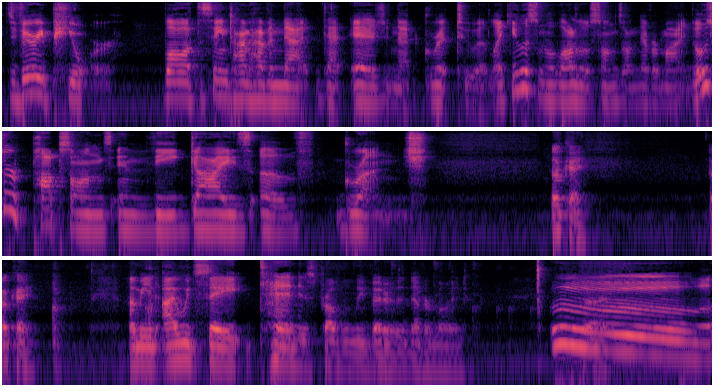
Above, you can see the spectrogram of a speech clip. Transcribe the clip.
it's very pure, while at the same time having that that edge and that grit to it. Like you listen to a lot of those songs on Nevermind; those are pop songs in the guise of grunge. Okay. Okay. I mean, I would say 10 is probably better than Nevermind. Ooh,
